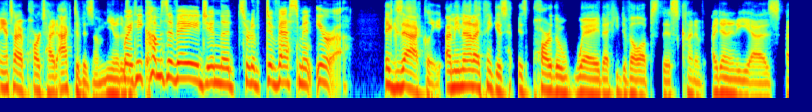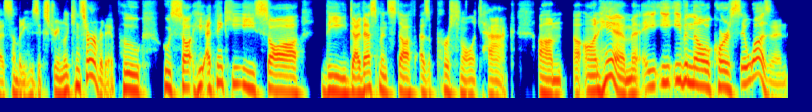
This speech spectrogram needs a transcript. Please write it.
anti-apartheid activism. You know, right? He comes of age in the sort of divestment era. Exactly. I mean, that I think is is part of the way that he develops this kind of identity as as somebody who's extremely conservative, who who saw he I think he saw the divestment stuff as a personal attack um, on him, e- even though of course it wasn't.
